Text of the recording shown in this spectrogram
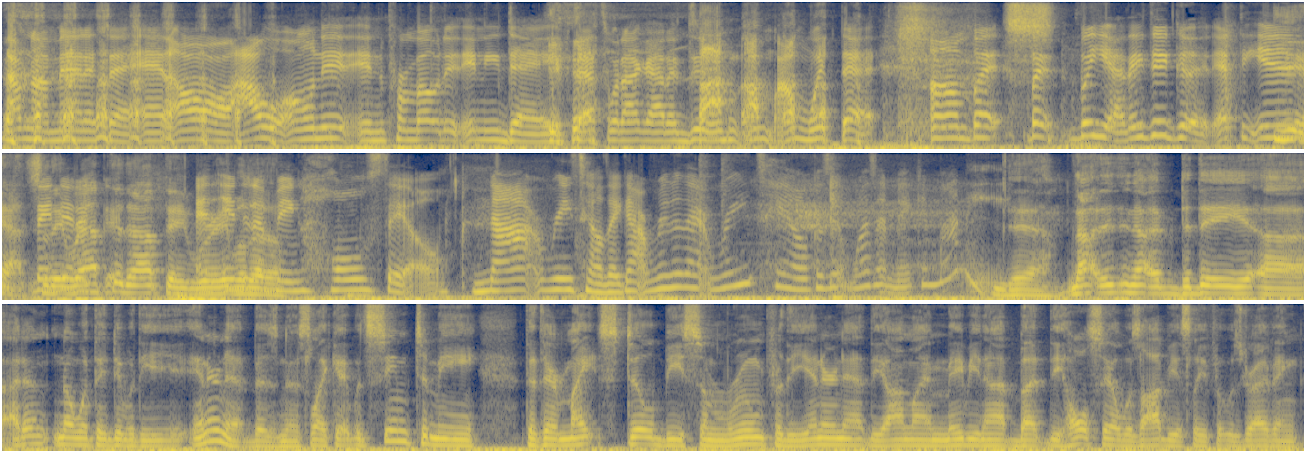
I'm not mad at that at all. I will own it and promote it any day if that's what I gotta do. I'm, I'm with that. Um, but but but yeah, they did good at the end. Yeah, so they did wrapped it up. They and were able ended to- up being wholesale, not retail. They got rid of that retail because it wasn't making money. Yeah. Now, now, did they? Uh, I don't know what they did with the internet business. Like, it would seem to me that there might still be some room for the internet, the online, maybe not, but the wholesale was obviously if it was driving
